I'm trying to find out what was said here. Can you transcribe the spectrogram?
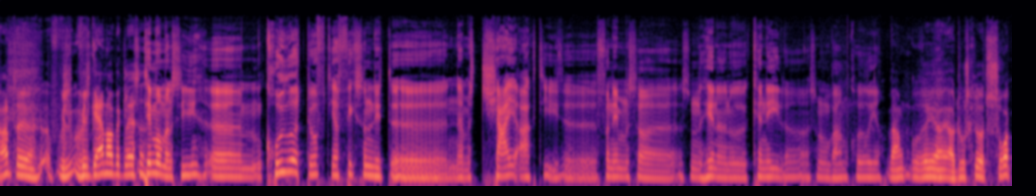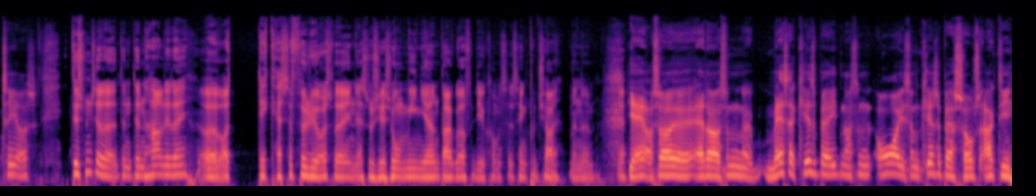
ret... Øh, vil, vil gerne op i glasset. Det må man sige. Øhm, krydret duft. Jeg fik sådan lidt øh, nærmest chai-agtige øh, fornemmelser. af Sådan hen ad noget kanel og sådan nogle varme krydderier. Varme krydderier, og du skriver et sort te også. Det synes jeg, den, den har lidt af. Og, og det kan selvfølgelig også være en association, min hjerne bare gør, fordi jeg kommer til at tænke på chai. Men øh, ja. Ja, og så øh, er der sådan øh, masser af kirsebær i den, og sådan over i sådan kirsebærsauce-agtig.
